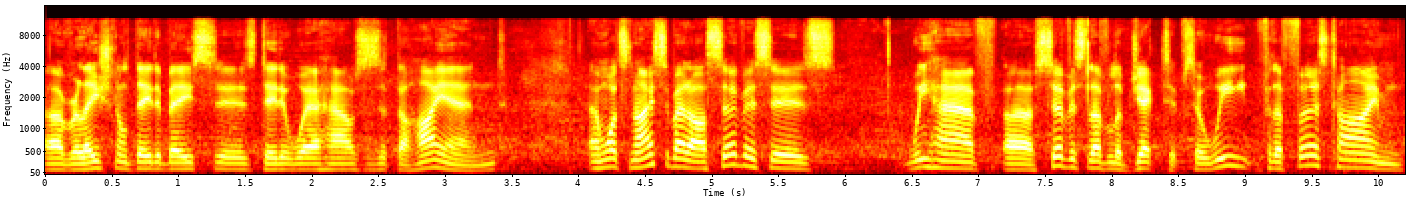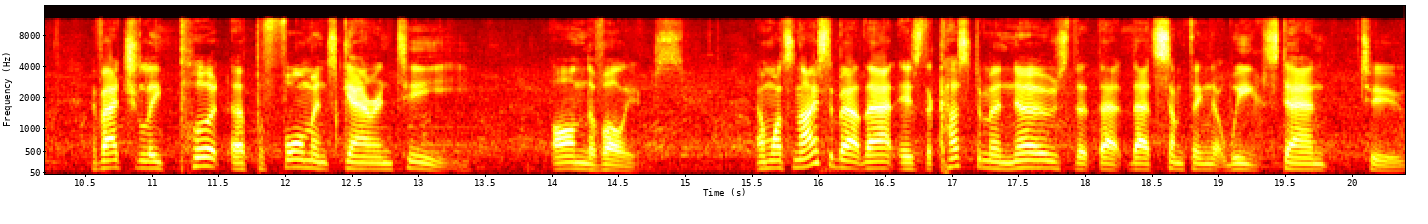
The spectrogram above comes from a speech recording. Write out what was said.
uh, relational databases, data warehouses at the high end. And what's nice about our service is we have uh, service level objectives. So we, for the first time, have actually put a performance guarantee on the volumes. And what's nice about that is the customer knows that, that that's something that we stand to.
